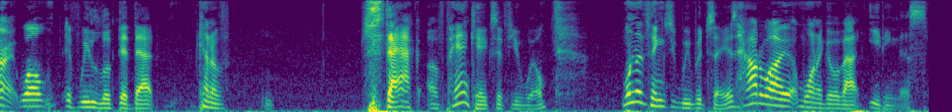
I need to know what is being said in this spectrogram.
Alright, well, if we looked at that kind of stack of pancakes, if you will, one of the things we would say is, how do I want to go about eating this?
